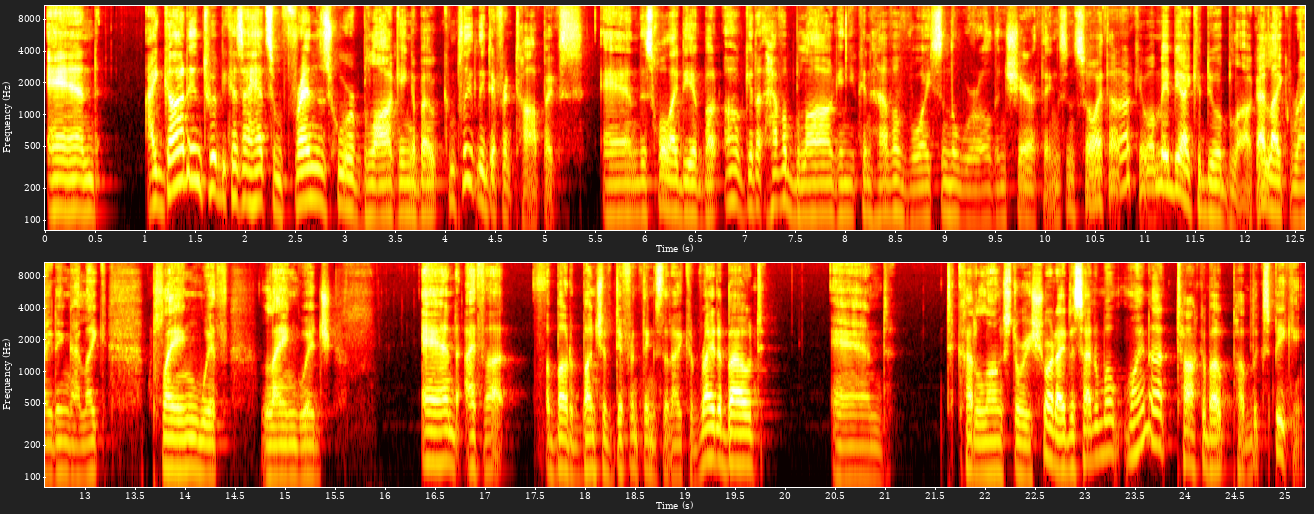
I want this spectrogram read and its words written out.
And I got into it because I had some friends who were blogging about completely different topics. And this whole idea about, oh, get a, have a blog and you can have a voice in the world and share things. And so I thought, okay, well, maybe I could do a blog. I like writing, I like playing with language. And I thought about a bunch of different things that I could write about. And to cut a long story short, I decided, well, why not talk about public speaking?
